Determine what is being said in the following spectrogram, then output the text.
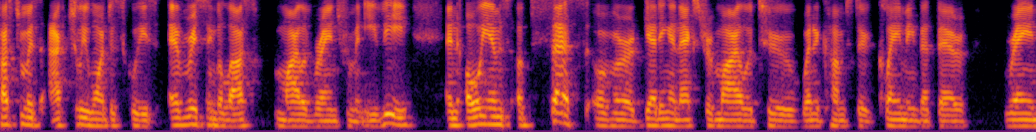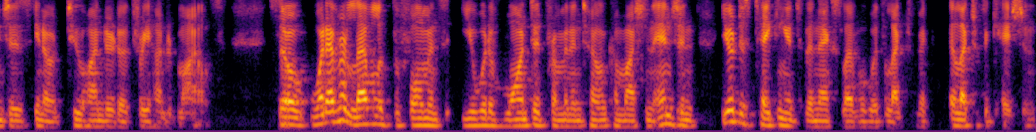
customers actually want to squeeze every single last mile of range from an EV, and OEMs obsess over getting an extra mile or two when it comes to claiming that their range is, you know, 200 or 300 miles. So whatever level of performance you would have wanted from an internal combustion engine, you're just taking it to the next level with electric, electrification.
